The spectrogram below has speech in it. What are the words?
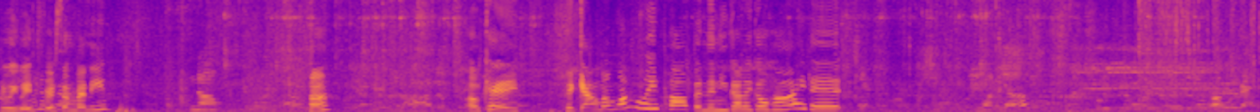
Do we wait for somebody? No. Huh? Okay. Pick out a lollipop and then you gotta go hide it. You want yellow? Okay, red.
